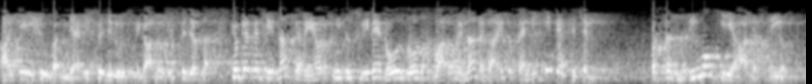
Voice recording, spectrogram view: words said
آج یہ ایشو بن گیا اس پہ جلوس نکالو، اس پہ جلتا کیونکہ اگر یہ نہ کریں اور اپنی تصویریں روز روز اخباروں میں نہ لگائیں تو تحریکیں کیسے چلیں؟ اور تنظیموں کی یہ حالت نہیں ہوتی۔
